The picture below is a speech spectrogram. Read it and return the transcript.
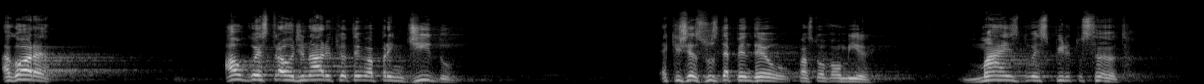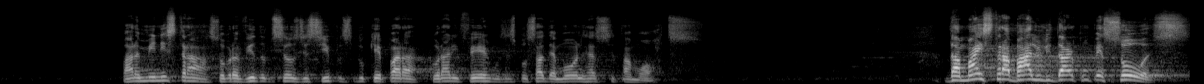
Agora, algo extraordinário que eu tenho aprendido é que Jesus dependeu, pastor Valmir, mais do Espírito Santo para ministrar sobre a vida dos seus discípulos do que para curar enfermos, expulsar demônios, ressuscitar mortos. Dá mais trabalho lidar com pessoas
